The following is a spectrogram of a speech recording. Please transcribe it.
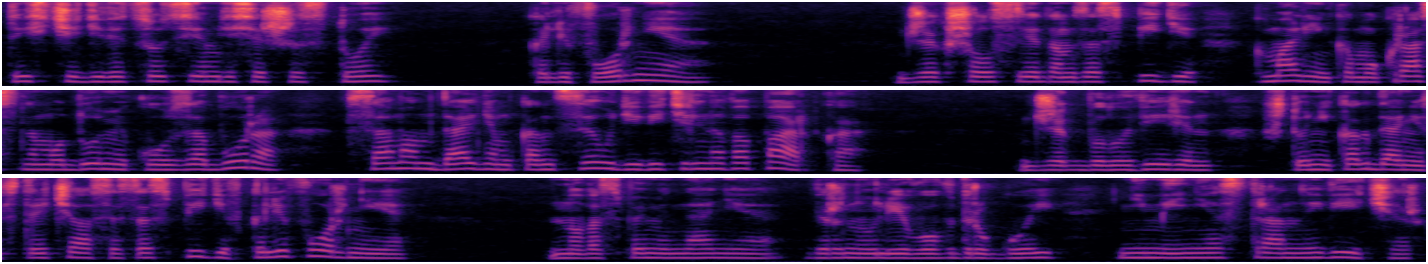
1976 Калифорния? Джек шел следом за Спиди к маленькому красному домику у забора в самом дальнем конце удивительного парка. Джек был уверен, что никогда не встречался со Спиди в Калифорнии, но воспоминания вернули его в другой, не менее странный вечер.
